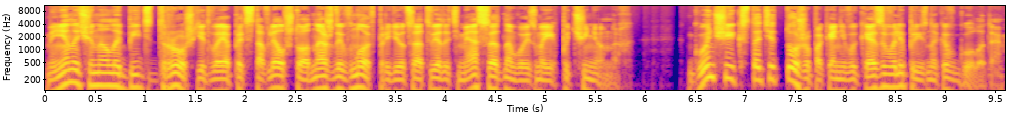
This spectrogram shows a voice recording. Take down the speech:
Меня начинала бить дрожь, едва я представлял, что однажды вновь придется отведать мясо одного из моих подчиненных. Гончие, кстати, тоже пока не выказывали признаков голода.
